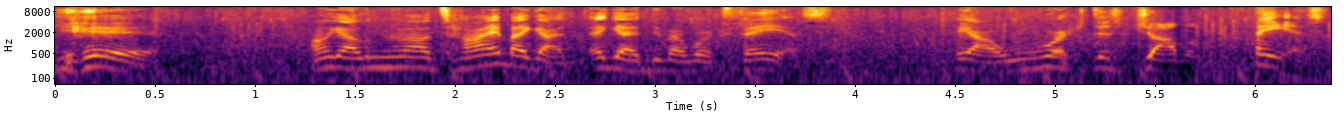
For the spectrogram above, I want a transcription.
Yeah. I only got a limited amount of time. I got, I gotta do my work fast. I gotta work this job fast.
